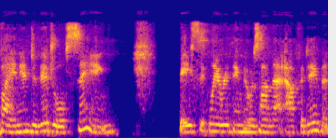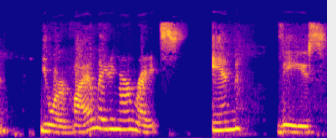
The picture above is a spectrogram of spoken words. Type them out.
by an individual saying basically everything that was on that affidavit. You are violating our rights in these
